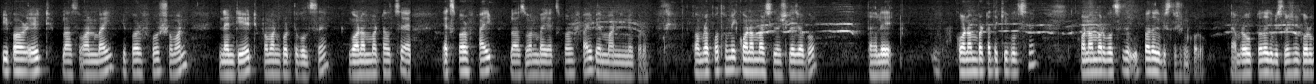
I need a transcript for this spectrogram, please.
P power eight plus one by P power four সমান নাইনটি এইট প্রমাণ করতে বলছে। গ নাম্বারটা হচ্ছে x power five plus one by x power five এর মান নির্ণয় করো। তো আমরা প্রথমেই ক নাম্বার সৃজনশীলে যাব। তাহলে ক নাম্বারটাতে কি বলছে? ক নাম্বার বলছে যে উৎপাদকে বিশ্লেষণ করো। আমরা উৎপাদকে বিশ্লেষণ করব।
